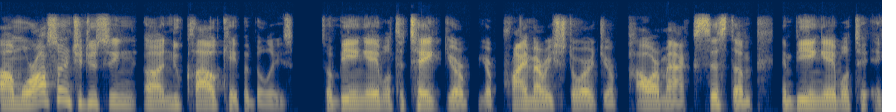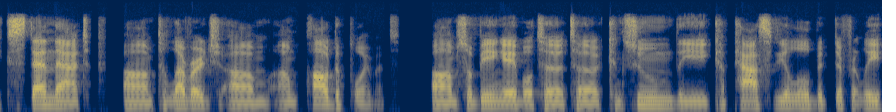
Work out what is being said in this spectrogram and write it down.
Um, we're also introducing uh, new cloud capabilities. So being able to take your, your primary storage, your PowerMax system, and being able to extend that um, to leverage um, um, cloud deployments. Um, so being able to, to consume the capacity a little bit differently,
